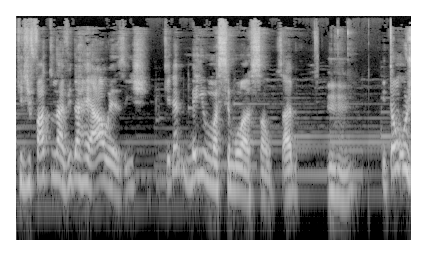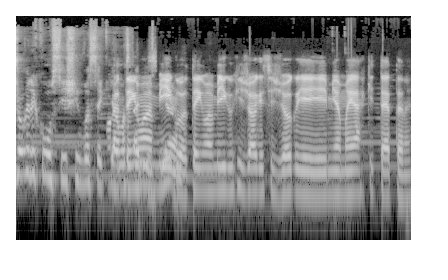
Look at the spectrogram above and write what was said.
que, de fato, na vida real existe. Que ele é meio uma simulação, sabe? Uhum. Então o jogo ele consiste em você criar Eu uma tenho um amigo, tenho um amigo que joga esse jogo e minha mãe é arquiteta, né?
